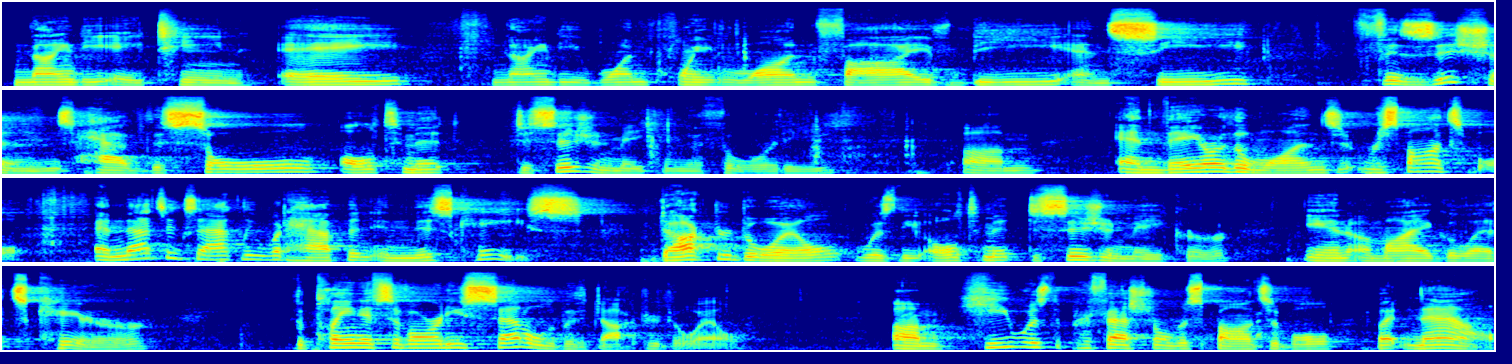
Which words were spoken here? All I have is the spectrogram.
9018A, 91.15B and C, physicians have the sole ultimate decision-making authority um, and they are the ones responsible. And that's exactly what happened in this case. Dr. Doyle was the ultimate decision maker in Amaya Gullatte's care. The plaintiffs have already settled with Dr. Doyle. Um, he was the professional responsible, but now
